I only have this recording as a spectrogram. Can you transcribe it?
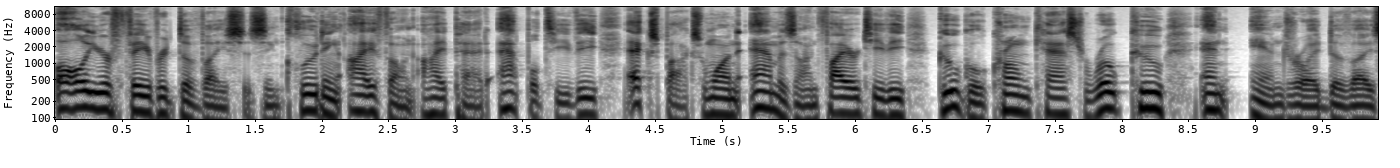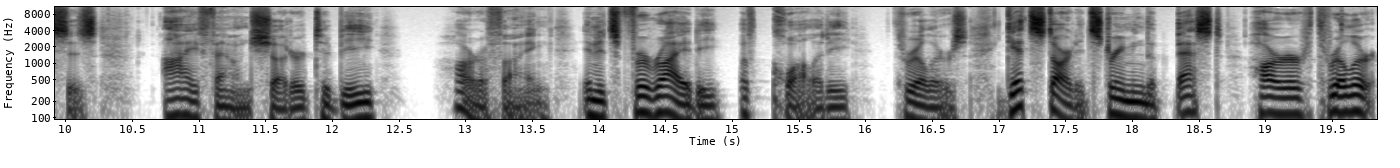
all your favorite devices, including iPhone, iPad, Apple TV, Xbox One, Amazon Fire TV, Google Chromecast, Roku, and Android devices. I found Shudder to be horrifying in its variety of quality thrillers. Get started streaming the best horror, thriller,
